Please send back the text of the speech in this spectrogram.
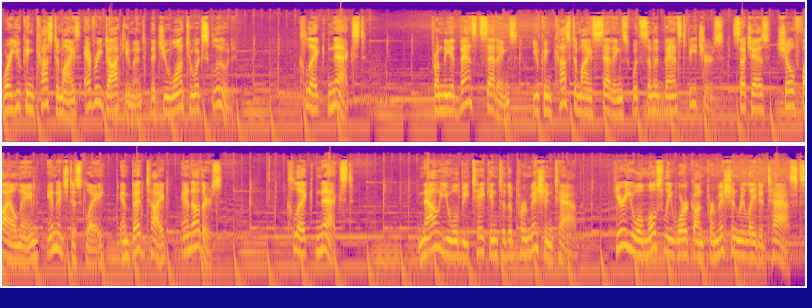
where you can customize every document that you want to exclude. Click Next. From the advanced settings, you can customize settings with some advanced features, such as show file name, image display, embed type, and others. Click Next. Now you will be taken to the Permission tab. Here you will mostly work on permission-related tasks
